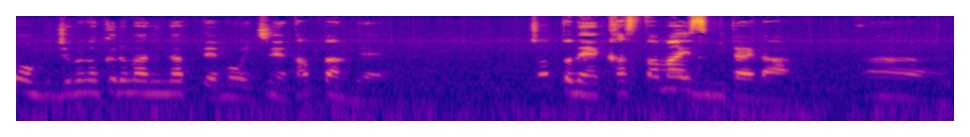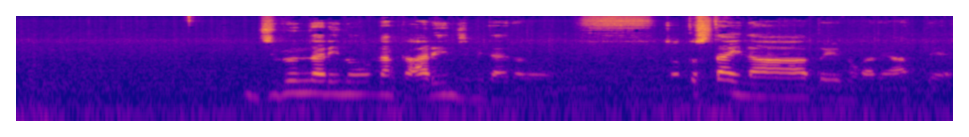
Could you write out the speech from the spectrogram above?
もう自分の車になってもう1年経ったんで、ちょっとね、カスタマイズみたいな、うん、自分なりのなんかアレンジみたいなのを、ちょっとしたいなーというのがね、あって、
